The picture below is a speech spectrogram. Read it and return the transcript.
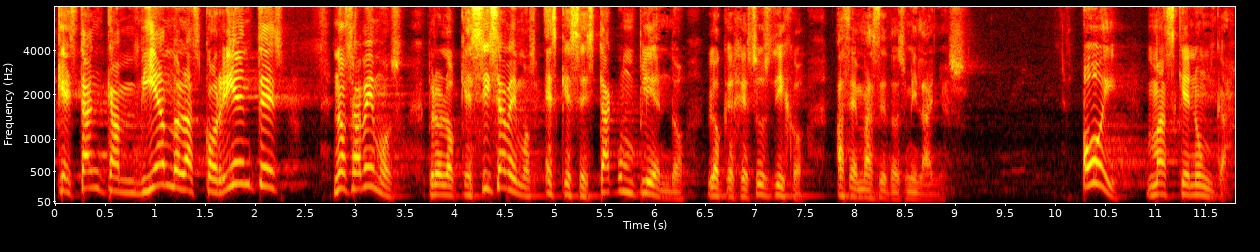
que están cambiando las corrientes. No sabemos, pero lo que sí sabemos es que se está cumpliendo lo que Jesús dijo hace más de dos mil años. Hoy más que nunca.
